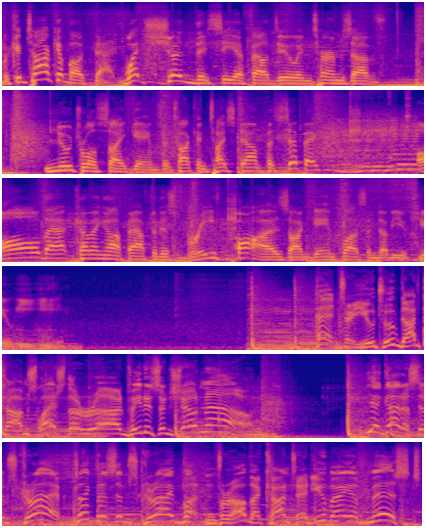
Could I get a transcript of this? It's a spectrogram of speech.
We could talk about that. What should the CFL do in terms of neutral site games? They're talking touchdown Pacific. All that coming up after this brief pause on Game Plus and WQEE. Head to youtube.com slash The Rod Pedersen Show now. You gotta subscribe. Click the subscribe button for all the content you may have missed.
